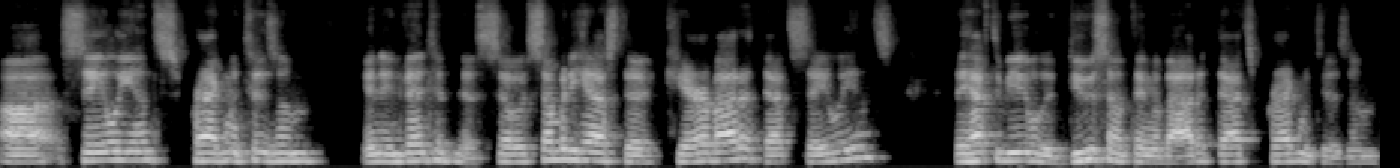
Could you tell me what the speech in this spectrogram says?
Uh, salience, pragmatism, and inventiveness. So somebody has to care about it, that's salience. They have to be able to do something about it, that's pragmatism.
